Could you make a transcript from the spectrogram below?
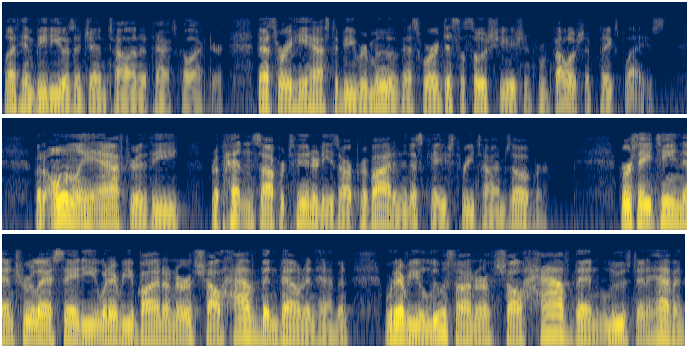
let him be to you as a Gentile and a tax collector. That's where he has to be removed. That's where disassociation from fellowship takes place. But only after the repentance opportunities are provided, in this case, three times over. Verse 18 then, truly I say to you, whatever you bind on earth shall have been bound in heaven. Whatever you loose on earth shall have been loosed in heaven.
